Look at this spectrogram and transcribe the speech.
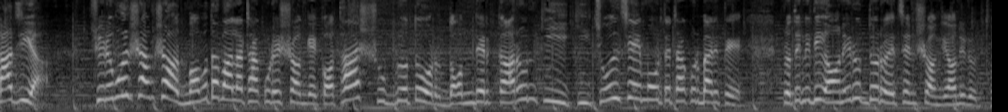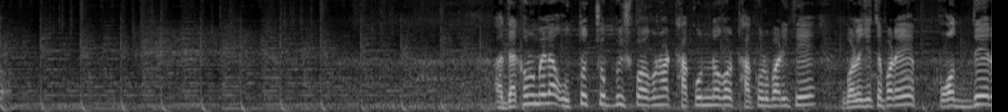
কাজিয়া। তৃণমূল সাংসদ মমতা বালা ঠাকুরের সঙ্গে কথা। সুব্রতর দ্বন্দ্বের কারণ কি? কি চলছে এই মুহূর্তে ঠাকুরবাড়িতে প্রতিনিধি অনিরুদ্ধ রয়েছেন সঙ্গে। অনিরুদ্ধ। দেখানো মেলা উত্তর চব্বিশ পরগনার ঠাকুরনগর ঠাকুরবাড়িতে বলা যেতে পারে পদ্মের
